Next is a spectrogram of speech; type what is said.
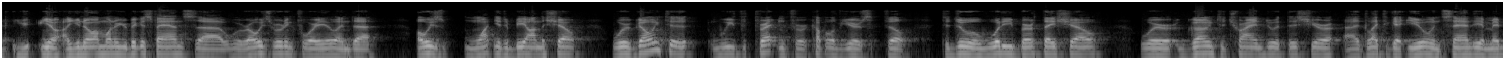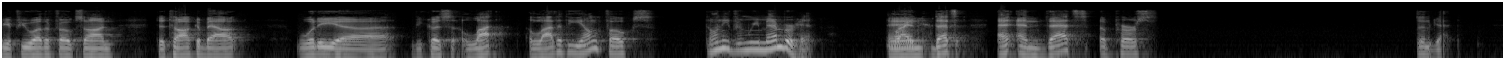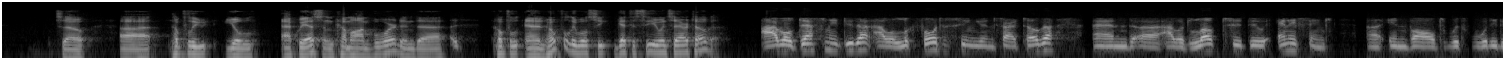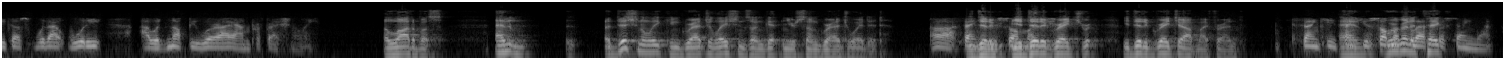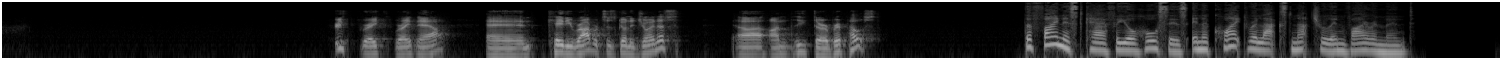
you, you, know, you know, I'm one of your biggest fans. Uh, we're always rooting for you, and uh, always want you to be on the show. We're going to. We've threatened for a couple of years, Phil, to do a Woody birthday show. We're going to try and do it this year. I'd like to get you and Sandy and maybe a few other folks on to talk about Woody, uh, because a lot, a lot of the young folks don't even remember him, and Right. that's and, and that's a person again. So uh, hopefully you'll acquiesce and come on board, and uh, hopefully and hopefully we'll see, get to see you in Saratoga. I will definitely do that. I will look forward to seeing you in Saratoga, and uh, I would love to do anything uh, involved with Woody because without Woody, I would not be where I am professionally. A lot of us, and additionally, congratulations on getting your son graduated. Ah, thank you. Did a, so you much. did a great. You did a great job, my friend. Thank you. Thank And you so we're much gonna Les, take- for saying that. brief break right now, and Katie Roberts is going to join us uh, on the Thoroughbred Post. The finest care for your horses in a quite relaxed natural environment.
